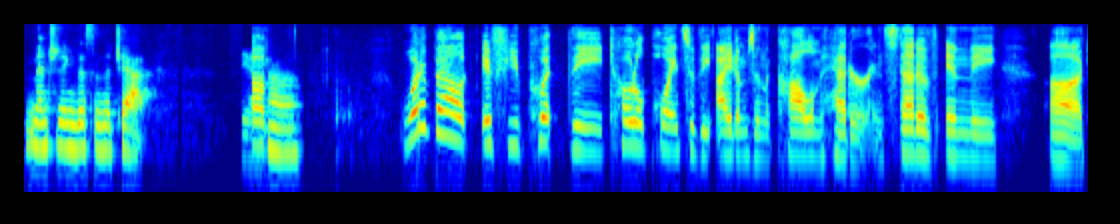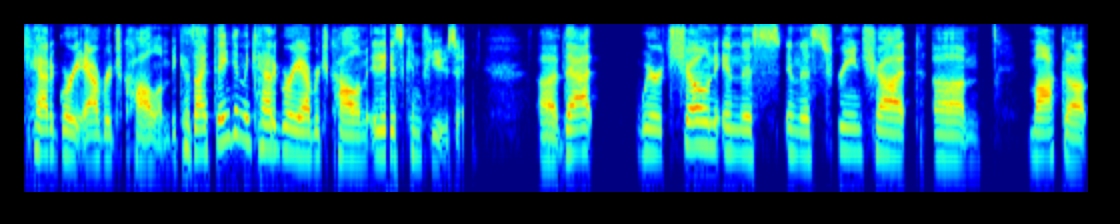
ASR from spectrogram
mentioning this in the chat. Yeah. Um, Uh, What about if you put the total points of the items in the column header instead of in the uh, category average column? Because I think in the category average column, it is confusing. Uh, that where it's shown in this in this screenshot um, mock-up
